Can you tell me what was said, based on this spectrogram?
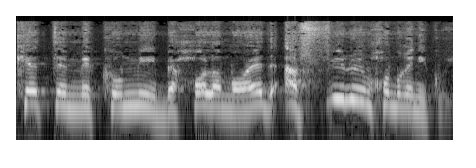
כתם מקומי בחול המועד, אפילו עם חומרי ניקוי.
